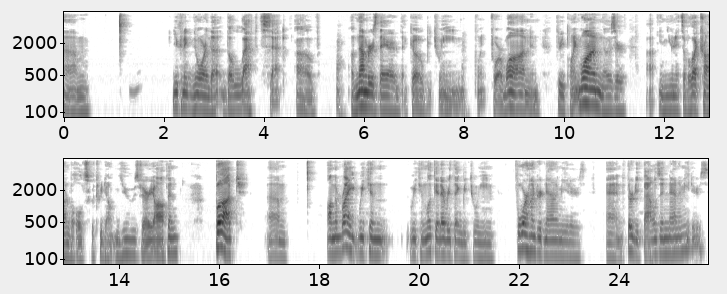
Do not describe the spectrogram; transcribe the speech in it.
Um, you can ignore the, the left set of, of numbers there that go between 0.41 and 3.1. Those are uh, in units of electron volts, which we don't use very often. But um, on the right, we can we can look at everything between 400 nanometers and 30,000 nanometers.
